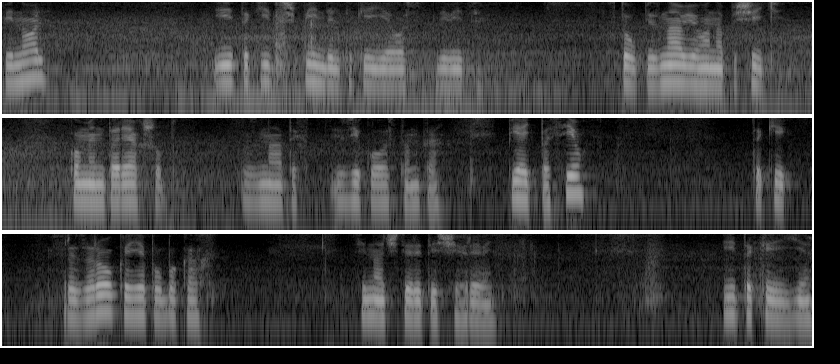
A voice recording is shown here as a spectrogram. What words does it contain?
піноль. І такий шпіндель такий є, ось, дивіться. Хто впізнав його, напишіть в коментарях, щоб знати з якого станка. 5 пасів. Такі фрезеровка є по боках. Ціна 4000 гривень. І такий є.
